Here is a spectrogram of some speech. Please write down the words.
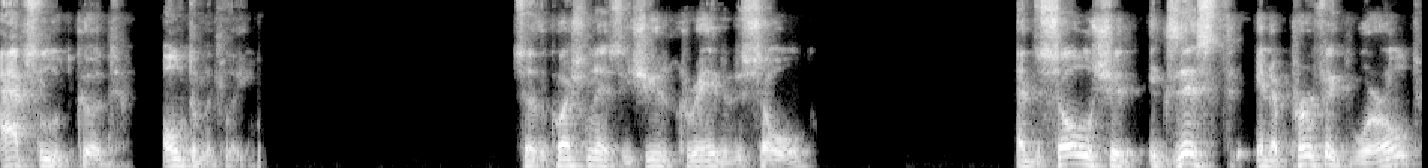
absolute good, ultimately. So the question is, he should have created a soul, and the soul should exist in a perfect world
